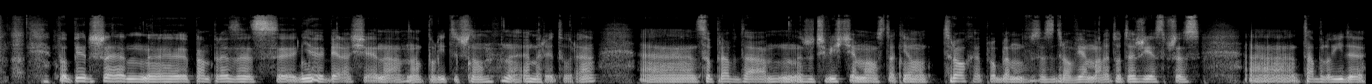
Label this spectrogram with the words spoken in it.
Po pierwsze, pan prezes nie wybiera się na, na polityczną emeryturę. E, co prawda, rzeczywiście ma ostatnio trochę problemów ze zdrowiem, ale to też jest przez e, tabloidy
